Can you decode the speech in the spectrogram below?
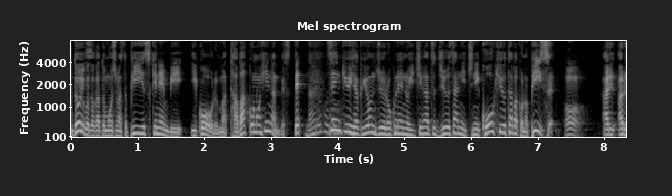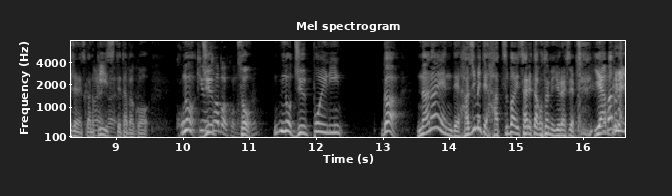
どういうことかと申しますと、ピース記念日イコール、まあ、タバコの日なんですって。なるほど1946年の1月13日に高級タバコのピース。はありあるじゃないですか、あのピースってタバコ。高級タバコなのね10そう。の10本入りが、7円で初めて発売されたことに由来して、やばくない？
